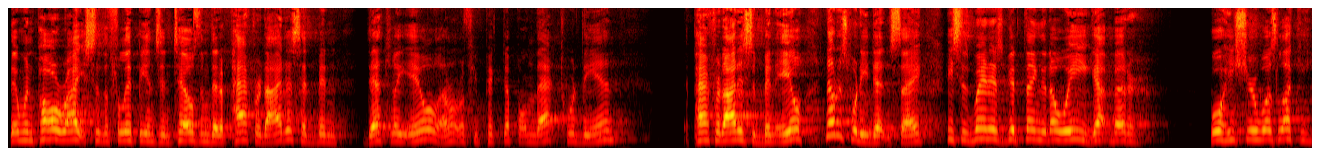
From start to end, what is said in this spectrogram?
that when Paul writes to the Philippians and tells them that Epaphroditus had been deathly ill, I don't know if you picked up on that toward the end. Epaphroditus had been ill. Notice what he didn't say. He says, Man, it's a good thing that OE got better. Boy, he sure was lucky.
